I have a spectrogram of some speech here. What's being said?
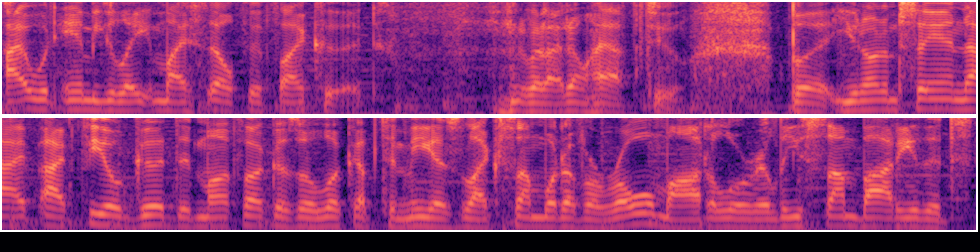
I would emulate myself if I could. but I don't have to. But you know what I'm saying? I, I feel good that motherfuckers will look up to me as like somewhat of a role model or at least somebody that's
